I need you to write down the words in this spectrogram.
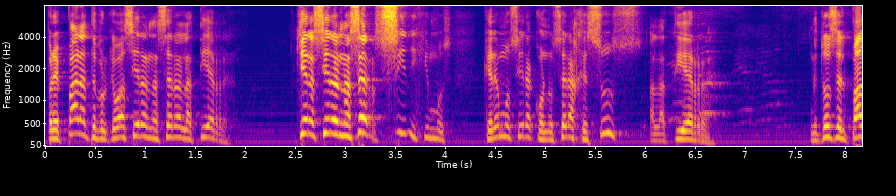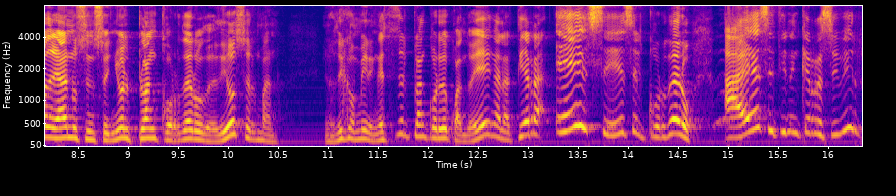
prepárate porque vas a ir a nacer a la tierra. ¿Quieres ir a nacer? Sí, dijimos, queremos ir a conocer a Jesús a la tierra. Entonces el Padre ya nos enseñó el plan cordero de Dios, hermano. Y nos dijo, miren, este es el plan cordero. Cuando lleguen a la tierra, ese es el cordero. A ese tienen que recibir.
